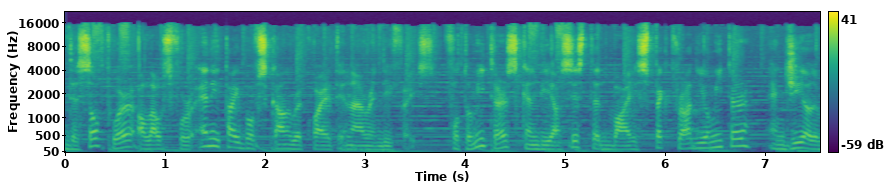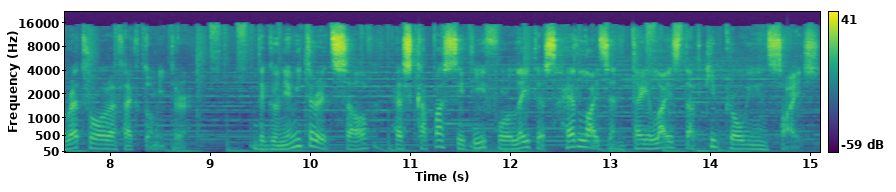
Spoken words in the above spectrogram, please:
The software allows for any type of scan required in R&D phase. Photometers can be assisted by spectroradiometer and GL retroreflectometer. The goniometer itself has capacity for latest headlights and taillights that keep growing in size.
